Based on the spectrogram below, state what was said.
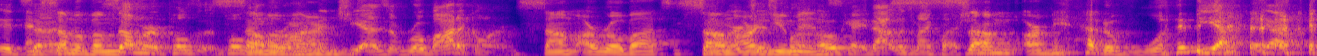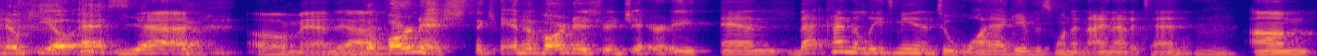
it's And uh, some of them- Summer pulls pulls off her arm and she has a robotic arm. Some are robots, some, are, just humans. clone- Okay, that was my question. Some are made out of wood. yeah, yeah, Pinocchio s. yeah. Oh man, yeah. The varnish, the can of varnish for Jerry. and that kind of leads me into why I gave this one a nine out of ten. Um,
